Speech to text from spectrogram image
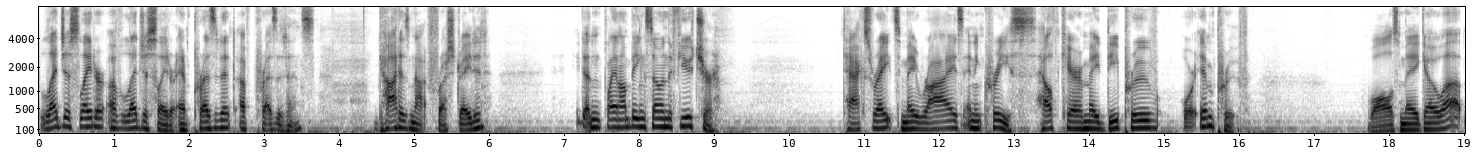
Legislator of legislator, and President of presidents. God is not frustrated. He doesn't plan on being so in the future. Tax rates may rise and increase. Healthcare may deprove or improve. Walls may go up.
